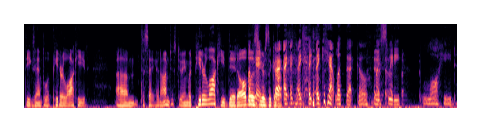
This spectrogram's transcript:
the example of Peter Lockheed um, to say, and I'm just doing what Peter Lockheed did all those Okay, years ago. I, I, I, I, can't let that go, my sweetie. Lougheed.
